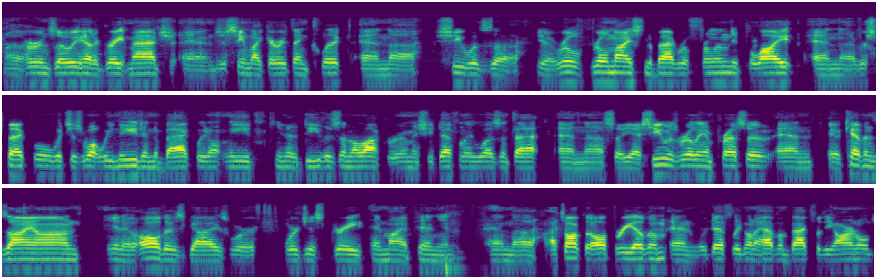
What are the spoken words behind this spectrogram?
Uh, her and Zoe had a great match, and just seemed like everything clicked. And uh, she was, uh, you know, real, real nice in the back, real friendly, polite, and uh, respectful, which is what we need in the back. We don't need, you know, divas in the locker room, and she definitely wasn't that. And so, yeah, she was really impressive. And you know, Kevin Zion, you know, all those guys were were just great in my opinion. And uh, I talked to all three of them, and we're definitely going to have them back for the Arnold.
